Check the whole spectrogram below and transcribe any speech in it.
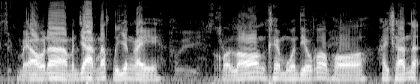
is it ไม่เอาหน้า มันยากนักหรือยังไง please? ขอร้องแค่มวนเดียวก็พอให้ฉันอะ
